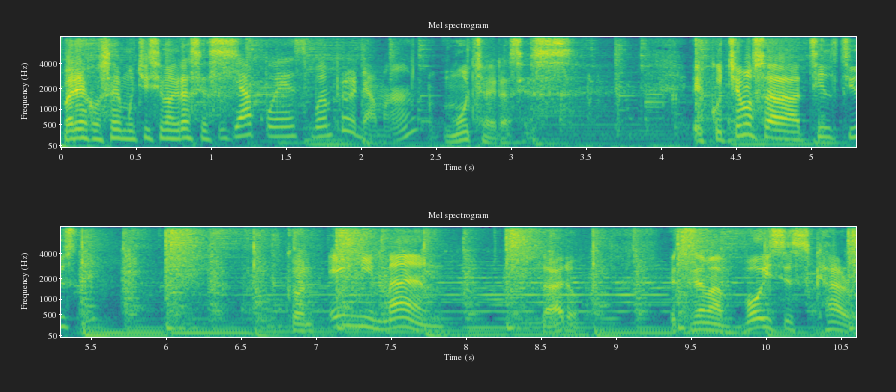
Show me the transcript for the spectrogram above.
María José, muchísimas gracias. Ya pues, buen programa. Muchas gracias. Escuchemos a Till Tuesday con Amy Mann. Claro. Esto se llama Voices Carry.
